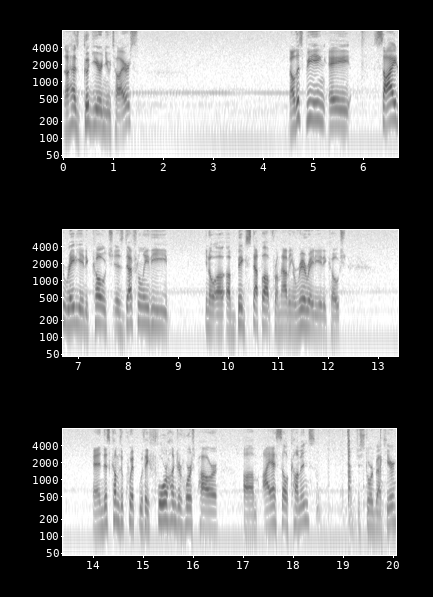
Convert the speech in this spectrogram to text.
that has Goodyear new tires. Now this being a side radiated coach is definitely the, you know, a, a, big step up from having a rear radiated coach. And this comes equipped with a 400 horsepower um, ISL Cummins, just stored back here.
